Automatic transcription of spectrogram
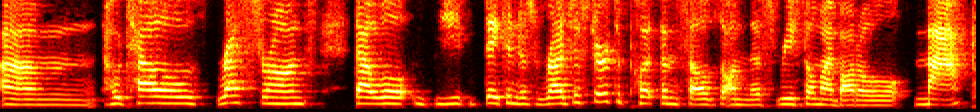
um, hotels, restaurants that will you, they can just register to put themselves on this refill my bottle map,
